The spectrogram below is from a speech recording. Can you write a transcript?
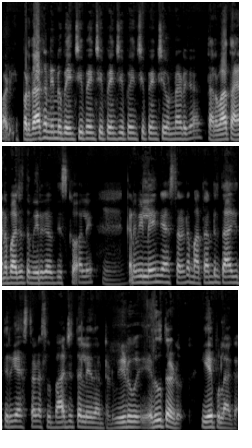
వాడు ఇప్పటిదాకా నిన్ను పెంచి పెంచి పెంచి పెంచి పెంచి ఉన్నాడుగా. తర్వాత ఆయన బాధ్యత మీరు కదా తీసుకోవాలి. కానీ వీళ్ళు ఏం చేస్తారంటే మా తండ్రి తాగి తిరిగేస్తాడు అసలు బాధ్యత లేదంటాడు. వీడు ఎదుగుతాడు. ఏపులాగా.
